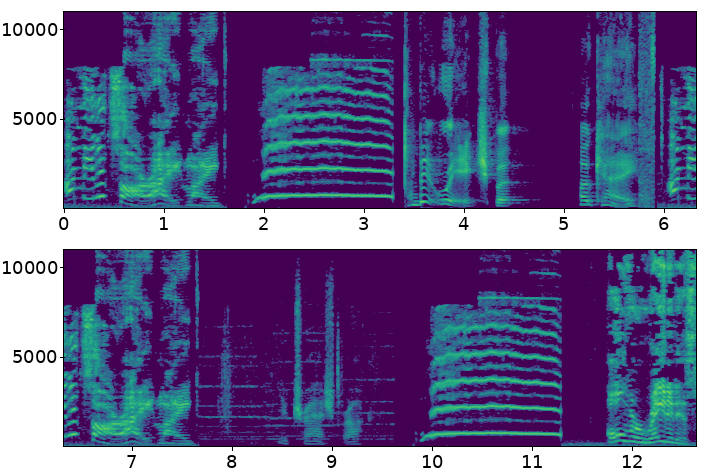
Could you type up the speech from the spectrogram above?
I mean, it's alright, like, A bit rich, but okay. I mean, it's alright, like, You're trash, Brock. overrated as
